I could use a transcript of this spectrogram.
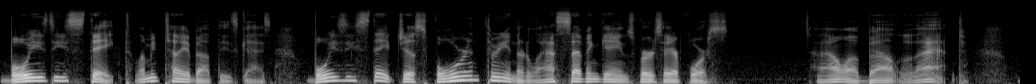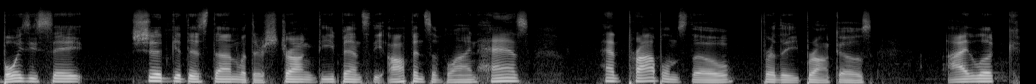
Boise State. Let me tell you about these guys. Boise State just four and three in their last seven games versus Air Force. How about that? Boise State should get this done with their strong defense. The offensive line has had problems though for the Broncos. I look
